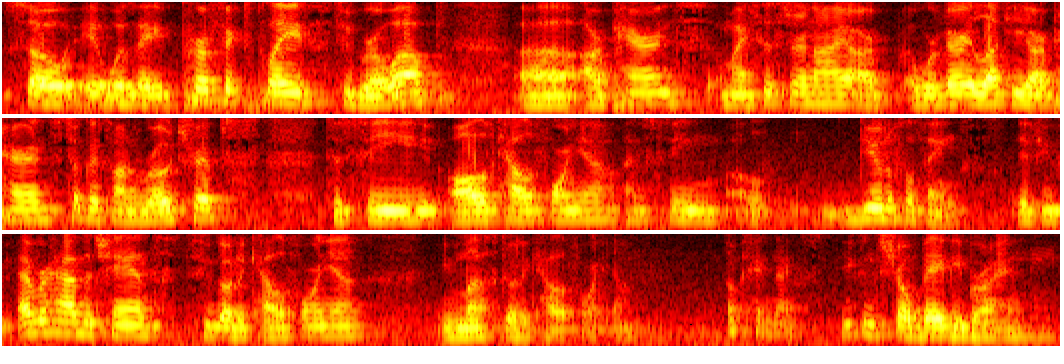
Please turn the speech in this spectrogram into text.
So it was a perfect place to grow up. Uh, our parents, my sister and I, are, were very lucky. Our parents took us on road trips to see all of California. I've seen uh, beautiful things. If you ever have the chance to go to California, you must go to California. Okay, next. You can show baby Brian.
